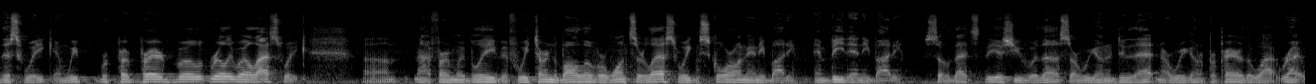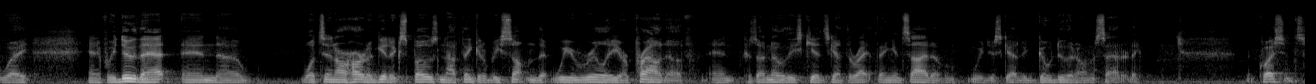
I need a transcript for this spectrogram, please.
this week. And we prepared really well last week. Um, and I firmly believe if we turn the ball over once or less, we can score on anybody and beat anybody. So that's the issue with us. Are we going to do that, and are we going to prepare the right way? And if we do that, and uh, what's in our heart will get exposed, and I think it'll be something that we really are proud of. And because I know these kids got the right thing inside of them, we just got to go do it on a Saturday. Questions?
